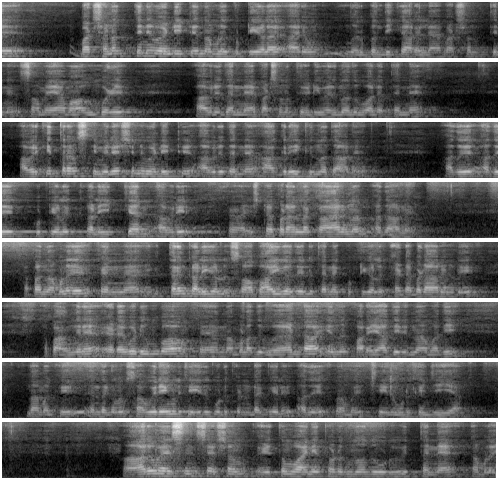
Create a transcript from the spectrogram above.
ഭക്ഷണത്തിന് വേണ്ടിയിട്ട് നമ്മൾ കുട്ടികളെ ആരും നിർബന്ധിക്കാറില്ല. ഭക്ഷണത്തിന് സമയമാകുമ്പോൾ അവർ തന്നെ ഭക്ഷണം തേടി വരുന്നത് പോലെ തന്നെ അവർക്ക് ഇത്ര സ്റ്റിമുലേഷന് വേണ്ടിയിട്ട് അവർ തന്നെ ആഗ്രഹിക്കുന്നതാണ്. അത് അത് കുട്ടികൾ കളിക്കാൻ അവർ ഇഷ്ടപ്പെടാനുള്ള കാരണം അതാണ്. അപ്പം നമ്മൾ പിന്നെ ഇത്തരം കളികൾ സ്വാഭാവികതയിൽ തന്നെ കുട്ടികൾ ഇടപെടാറുണ്ട്. അപ്പം അങ്ങനെ ഇടപെടുമ്പോൾ നമ്മളത് വേണ്ട എന്ന് പറയാതിരുന്നാൽ മതി. നമുക്ക് എന്തെങ്കിലും സൗകര്യങ്ങൾ ചെയ്ത് കൊടുക്കുന്നുണ്ടെങ്കിൽ അത് നമ്മൾ ചെയ്തു കൊടുക്കുകയും ചെയ്യാം. ആറ് വയസ്സിന് ശേഷം എഴുത്തും വായനയും തുടങ്ങുന്നതോടുകൂടി തന്നെ നമ്മൾ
